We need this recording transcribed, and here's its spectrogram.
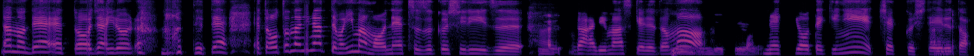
なので、えっと、じゃあいろいろ 持ってて、えっと、大人になっても今もね、続くシリーズはい。がありますけれども、んですよ熱狂的にチェックしていると。はい。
